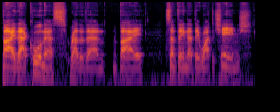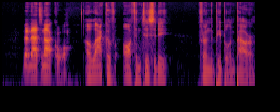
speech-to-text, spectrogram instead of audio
by that coolness rather than by something that they want to change, then that's not cool. A lack of authenticity from the people in power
